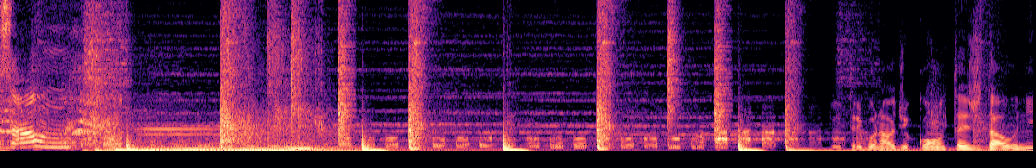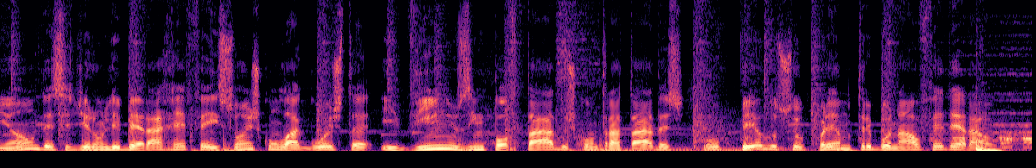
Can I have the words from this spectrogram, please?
só um. do Tribunal de Contas da União decidiram liberar refeições com lagosta e vinhos importados contratadas pelo Supremo Tribunal Federal.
